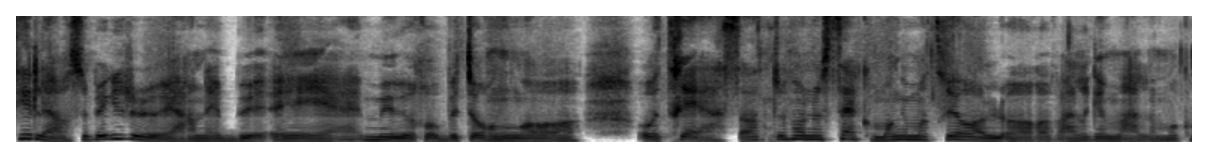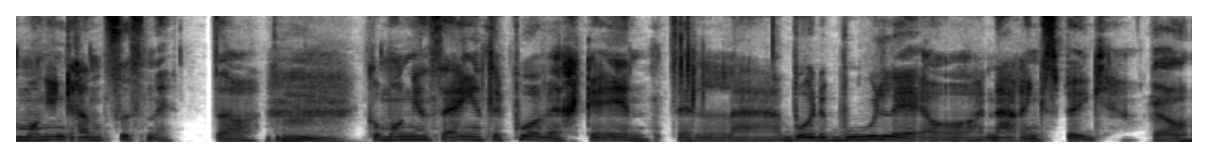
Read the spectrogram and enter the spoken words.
Tidligere så bygde du gjerne i, i mur og betong og, og tre. Sant? Du kan jo se hvor mange material du har å velge mellom, og hvor mange grensesnitt. Og Mm. hvor mange som egentlig påvirker inn til eh, både bolig og næringsbygg. Ja.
